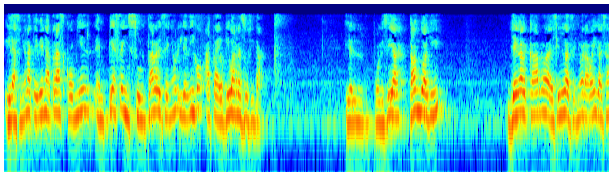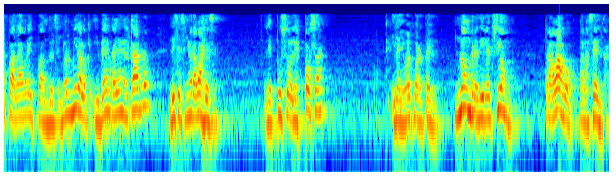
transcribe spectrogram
y la señora que viene atrás comienza, empieza a insultar al señor y le dijo hasta lo que iba a resucitar. Y el policía, estando allí, llega al carro a decirle a la señora, oiga esas palabras, y cuando el señor mira lo que, y ve lo que hay en el carro, le dice, señora, bájese. Le puso la esposa y la llevó al cuartel. Nombre, dirección, trabajo para celda.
